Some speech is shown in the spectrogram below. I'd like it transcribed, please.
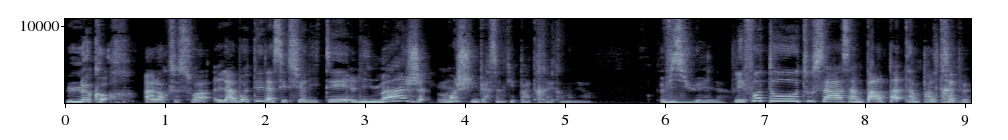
le corps. Alors que ce soit la beauté, la sexualité, l'image. Moi, je suis une personne qui est pas très, comment dire, visuelle. Les photos, tout ça, ça me parle pas, ça me parle très peu.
